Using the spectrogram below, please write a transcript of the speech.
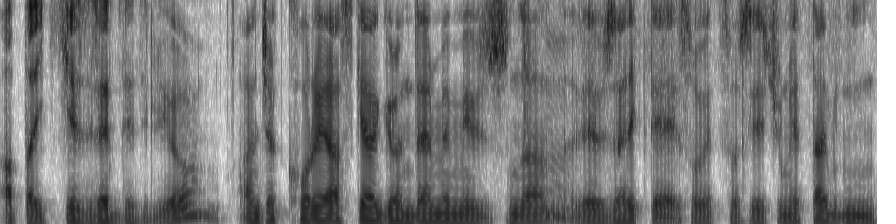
hatta iki kez reddediliyor. Ancak Kore'ye asker gönderme mevzusundan ve özellikle Sovyet Sosyalist Cumhuriyetler Birliği'nin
